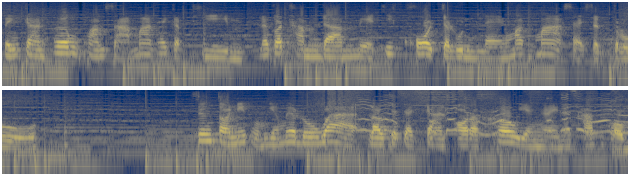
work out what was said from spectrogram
เป็นการเพิ่มความสามารถให้กับทีม แล้วก็ทำดาเมจที่โคตรจะรุนแรงมากๆ ใส่ศัตรู ซึ่งตอนนี้ผมยังไม่รู้ว่าเราจะจัดการ Oracle ยังไงนะครับผม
